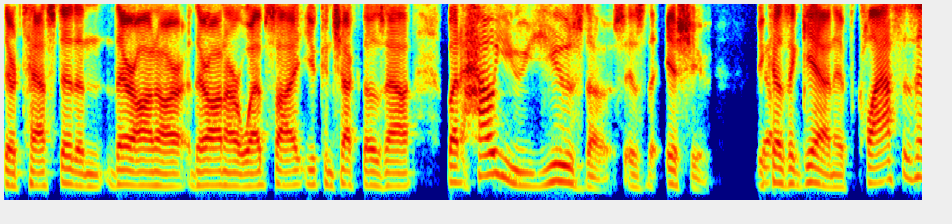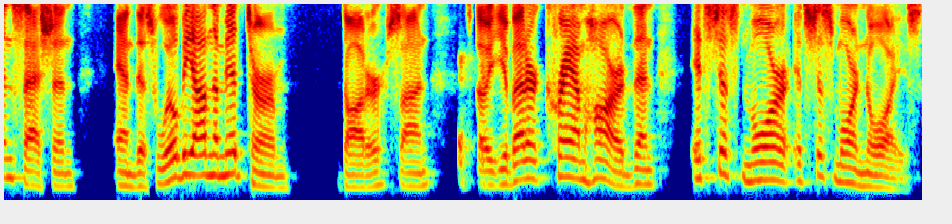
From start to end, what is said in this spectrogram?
they're tested and they're on our they're on our website. You can check those out. But how you use those is the issue. Because yep. again if class is in session and this will be on the midterm daughter son so you better cram hard then it's just more it's just more noise.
